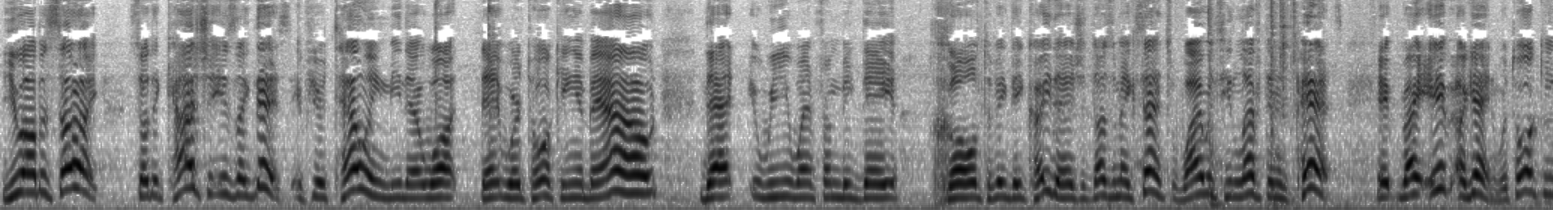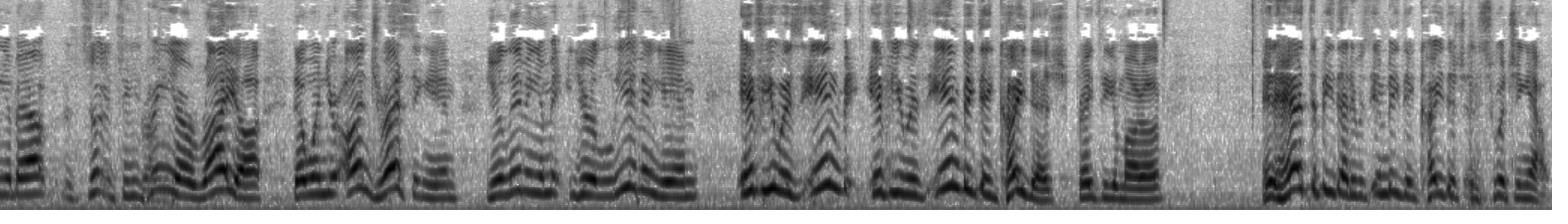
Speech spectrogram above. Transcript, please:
you abasarai. So the kasha is like this: If you're telling me that what that we're talking about that we went from big day chol to big day kodesh, it doesn't make sense. Why was he left in his pants? It, right? If, again, we're talking about. So, so he's bringing a raya that when you're undressing him, you're leaving him. You're leaving him. If he was in, if he was in big day kodesh, break the Gemara. It had to be that he was in big day kodesh and switching out.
